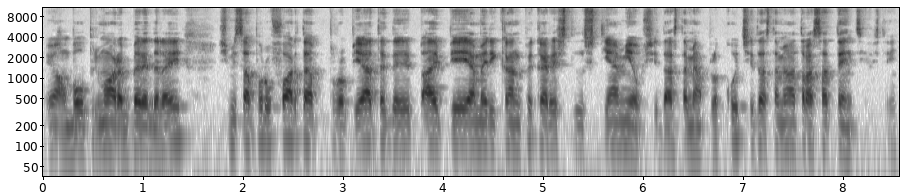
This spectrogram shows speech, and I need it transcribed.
Eu am băut prima oară bere de la ei și mi s-a părut foarte apropiată de IPA american pe care îl știam eu și de asta mi-a plăcut și de asta mi-a atras atenția, știi?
